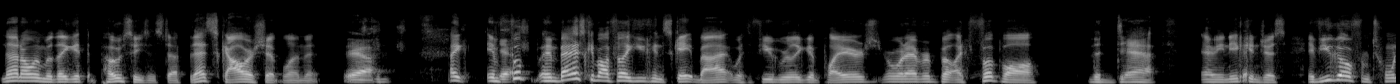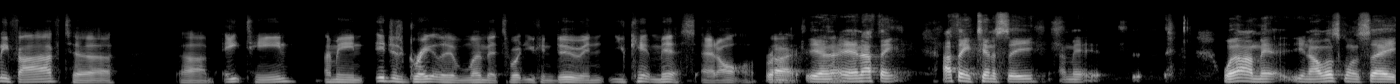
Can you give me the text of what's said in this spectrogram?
not only will they get the postseason stuff, but that scholarship limit. Yeah, Like in Yeah. foot in basketball, I feel like you can skate by it with a few really good players or whatever. But like football, the depth. I mean, it can just if you go from 25 to uh, 18, I mean, it just greatly limits what you can do, and you can't miss at all. Uh. Yeah, and I think I think Tennessee. I mean, well, I mean, you know, I was going to say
